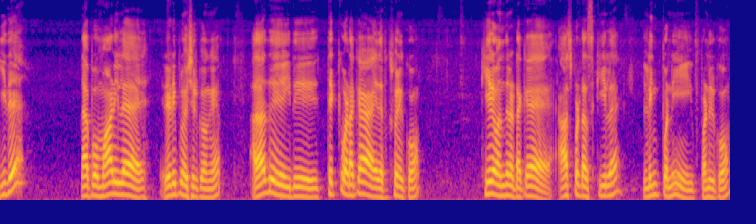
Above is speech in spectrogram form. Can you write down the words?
இதை நான் இப்போ மாடியில் ரெடி பண்ணி வச்சுருக்கோங்க. அதாவது இது தெற்கு வடக்கா இதை ஃபிக்ஸ் பண்ணியிருக்கோம் கீழே வந்து நட்டக்க ஹாஸ்பிட்டல்ஸ் கீழே லிங்க் பண்ணி பண்ணியிருக்கோம்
